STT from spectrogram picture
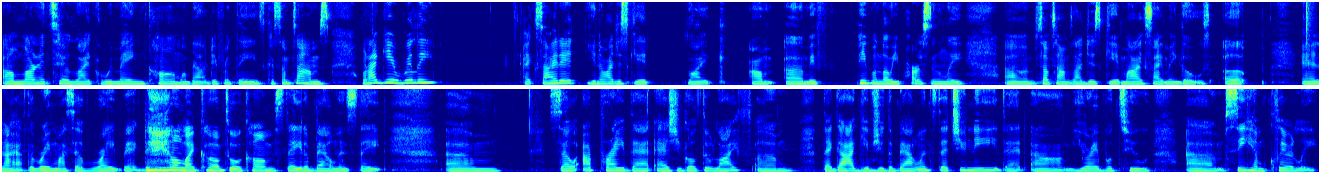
I'm learning to like remain calm about different things. Because sometimes when I get really excited, you know, I just get like, um, if people know me personally, sometimes I just get my excitement goes up, and I have to bring myself right back down, like come to a calm state, a balanced state. Um, so I pray that as you go through life, um, that God gives you the balance that you need, that um, you're able to um, see Him clearly.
